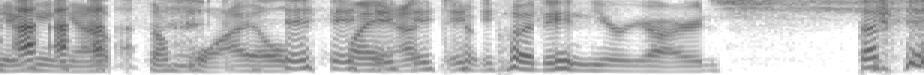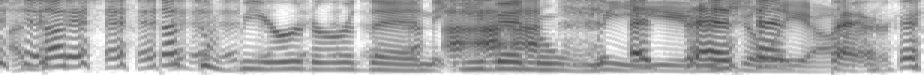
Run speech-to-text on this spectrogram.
digging up some wild plant to put in your yard. That's uh, that's that's weirder than even we that's- usually that's are. fair.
